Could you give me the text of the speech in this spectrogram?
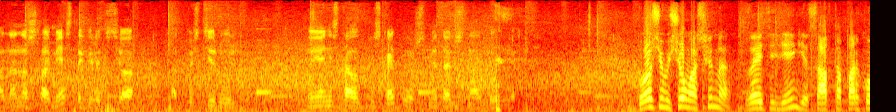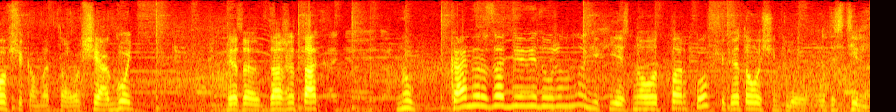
она нашла место, говорит, все, отпусти руль. Но я не стал отпускать, потому что мне дальше надо было ехать. В общем, еще машина за эти деньги с автопарковщиком. Это вообще огонь. Это даже так. Ну, камера заднего вида уже на многих есть, но вот парковщик это очень клево. Это стильно.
